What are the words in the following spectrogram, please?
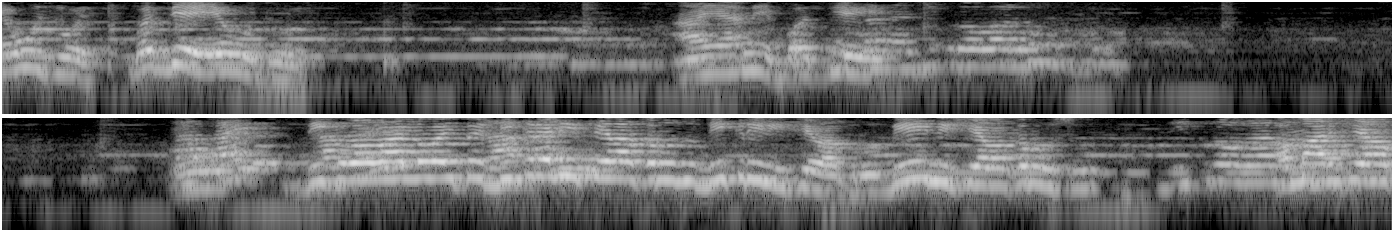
એવું જ હોય. બધે એવું જ હોય. અહીંયા નહીં બધે. દીકરો વાલો હોય તો દીકરાની સેવા કરું છું દીકરીની સેવા કરું બેયની સેવા કરું છું. અમાર અમારી સેવા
